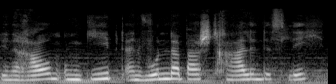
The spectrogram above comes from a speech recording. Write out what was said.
Den Raum umgibt ein wunderbar strahlendes Licht,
